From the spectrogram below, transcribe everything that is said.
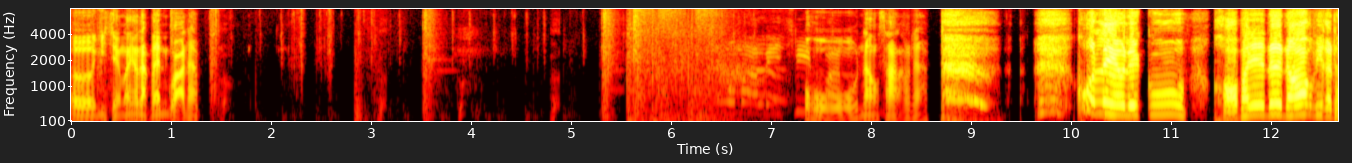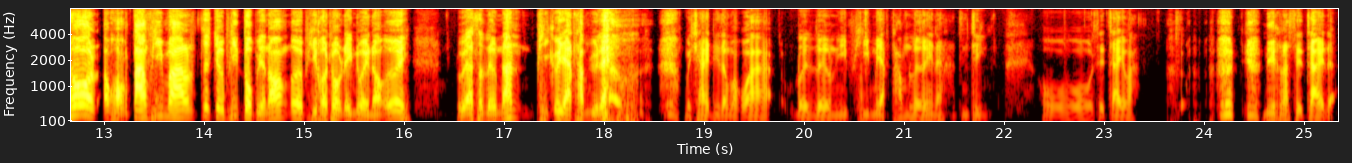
เอออย่างนี้เสียงน่าจะหนักแน่นกว่านะครับ โอ้โหน่าสงสารเขานะครับ โคตรเลวเลยกู ขอพายเดอร์น้องพี่ขอโทษ เอาของตังพี่มาจะเจอพี่ตบอย่าน้อง เออพี่ขอโทษเองด้วยน้องเอ้ย โดยอัศเดิมนั้น พี่ก็อยากทำอยู่แล้ว ไม่ใช่ดิต้องบอกว่า โดยเดิมนี้พี่ไม่อยากทำเลยนะจริงๆโอ้โหเสียใจว่ะ นี่ขนาดเสียใจนี่ย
